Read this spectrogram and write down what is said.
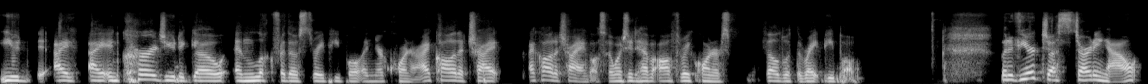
you, I, I encourage you to go and look for those three people in your corner. I call it a try. I call it a triangle. So I want you to have all three corners filled with the right people. But if you're just starting out,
